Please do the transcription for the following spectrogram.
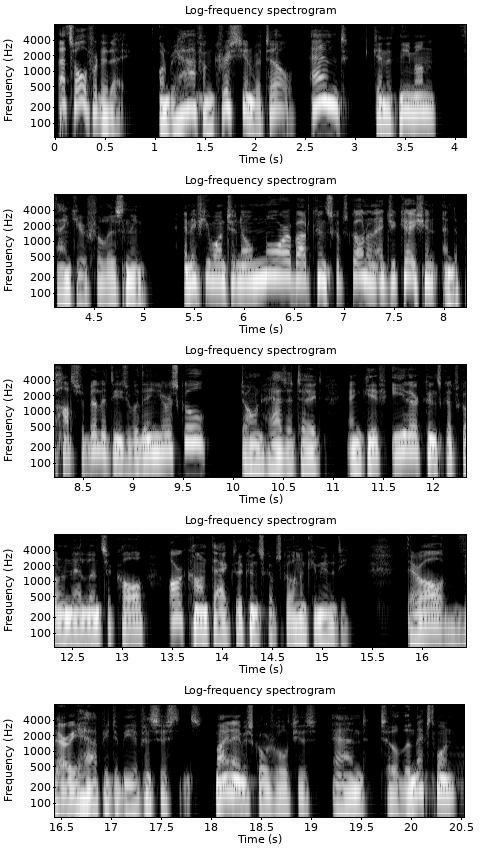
That's all for today. On behalf of Christian Vettel and Kenneth Niemann, thank you for listening. And if you want to know more about Kunskapsskolan education and the possibilities within your school, don't hesitate and give either Kunskapsskolan Netherlands a call or contact the Kunskapsskolan community. They're all very happy to be of assistance. My name is Koos Woltjes, and till the next one.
